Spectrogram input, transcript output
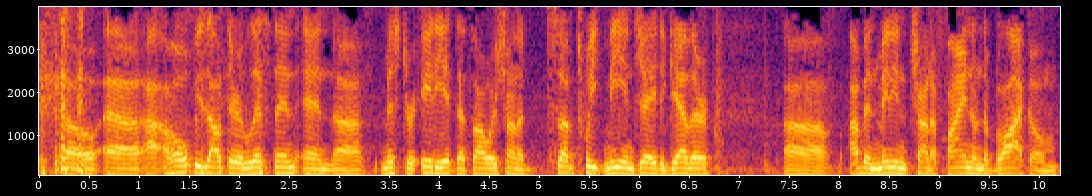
So uh, I I hope he's out there listening, and uh, Mr. Idiot that's always trying to subtweet me and Jay together. Uh, I've been meaning trying to find him to block him.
